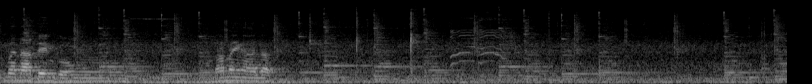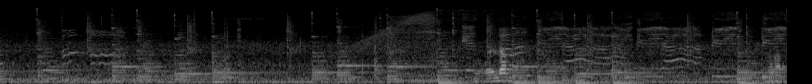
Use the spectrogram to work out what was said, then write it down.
Tikman natin kung tama yung alat. Okay lang. Sarap.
